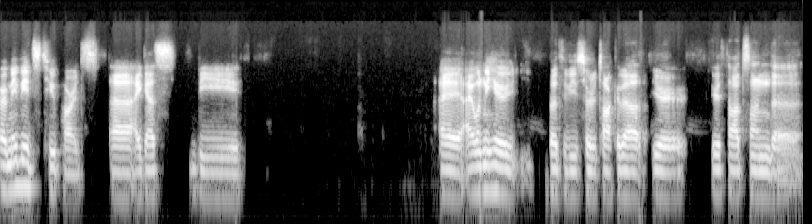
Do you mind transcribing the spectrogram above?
or maybe it's two parts. Uh, I guess the I I want to hear both of you sort of talk about your your thoughts on the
